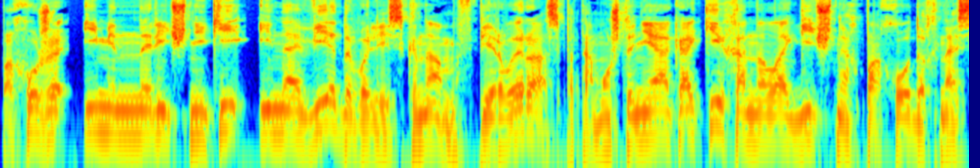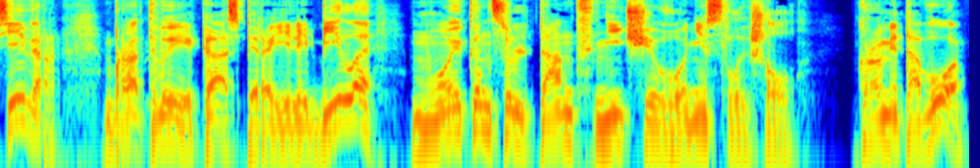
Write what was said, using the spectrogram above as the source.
Похоже, именно речники и наведывались к нам в первый раз, потому что ни о каких аналогичных походах на север, братвы Каспера или Билла, мой консультант ничего не слышал. Кроме того,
